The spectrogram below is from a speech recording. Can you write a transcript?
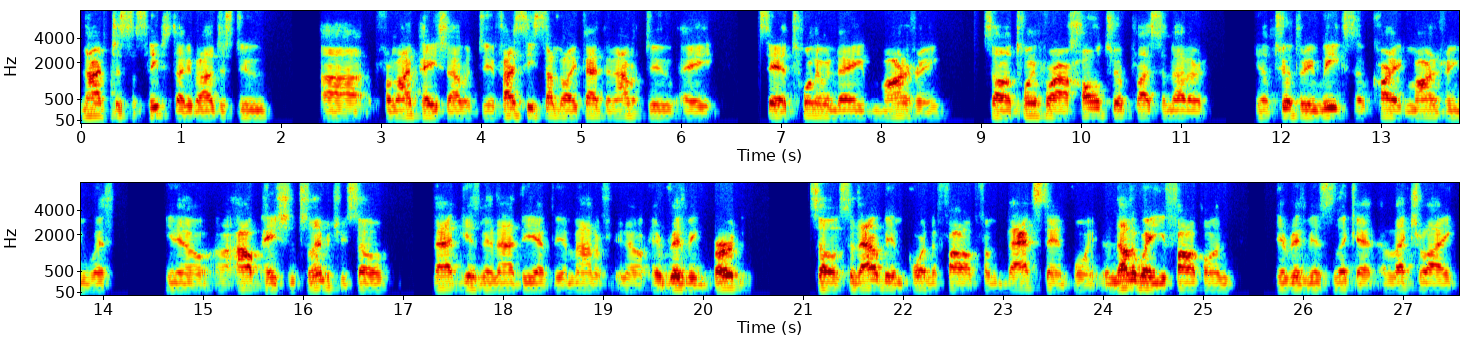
not just a sleep study, but I'll just do uh, for my patient. I would do if I see something like that, then I would do a say a 21 day monitoring So a 24 hour Holter plus another, you know, two or three weeks of cardiac monitoring with, you know, uh, outpatient telemetry. So that gives me an idea of the amount of, you know, arrhythmic burden. So, so that would be important to follow up from that standpoint. Another way you follow up on the arrhythmias, look at electrolyte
